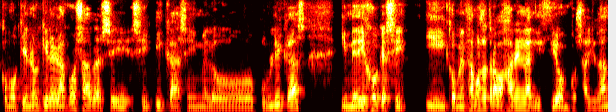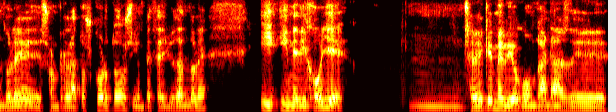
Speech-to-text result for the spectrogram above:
como que no quiere la cosa, a ver si, si picas y me lo publicas. Y me dijo que sí y comenzamos a trabajar en la edición, pues ayudándole, son relatos cortos y empecé ayudándole y, me dijo, oye, mm, se ve que me vio con ganas de,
